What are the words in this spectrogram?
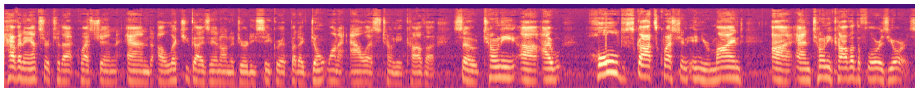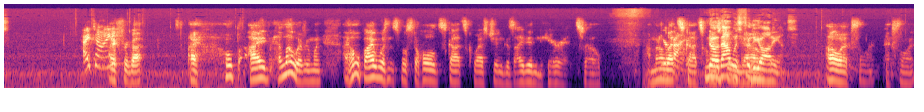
have an answer to that question, and I'll let you guys in on a dirty secret, but I don't want to Alice Tony Kava. So, Tony, uh, I w- hold Scott's question in your mind, uh, and Tony Kava, the floor is yours. Hi, Tony. I forgot. I hope I. Hello, everyone. I hope I wasn't supposed to hold Scott's question because I didn't hear it. So I'm going to You're let fine. Scott's question No, that was for the audience. Oh, excellent. Excellent.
